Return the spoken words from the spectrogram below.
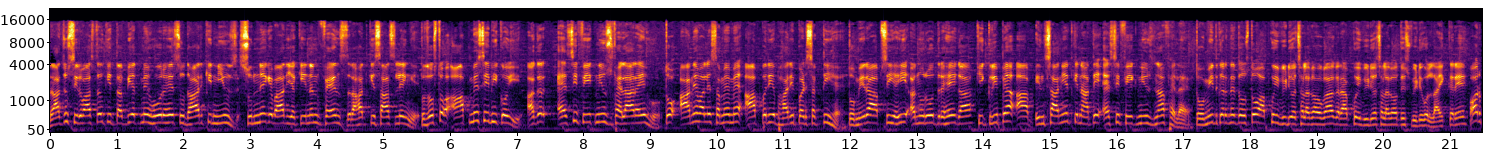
राजू श्रीवास्तव की तबियत में हो रहे सुधार की न्यूज़ सुनने के बाद यकीनन फैंस राहत की सांस लेंगे। तो दोस्तों, आप में से भी कोई अगर ऐसी फेक न्यूज़ फैला रहे हो तो आने वाले समय में आप पर ये भारी पड़ सकती है। तो मेरा आपसे यही अनुरोध रहेगा कि कृपया आप इंसानियत के नाते ऐसी फेक न्यूज़ ना फैलाएँ। तो उम्मीद करते हैं दोस्तों, आपको ये वीडियो अच्छा लगा होगा। अगर आपको ये वीडियो अच्छा लगा हो तो इस वीडियो को लाइक करें और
